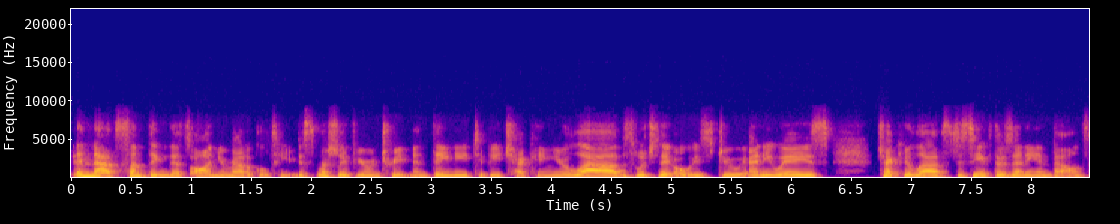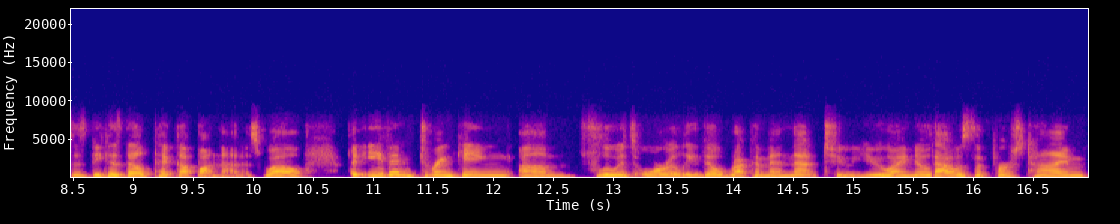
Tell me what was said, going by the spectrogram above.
and that's something that's on your medical team especially if you're in treatment they need to be checking your labs which they always do anyways. Check your labs to see if there's any imbalances because they'll pick up on that as well. But even drinking um, fluids orally they'll recommend that to you. I know that was the first time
